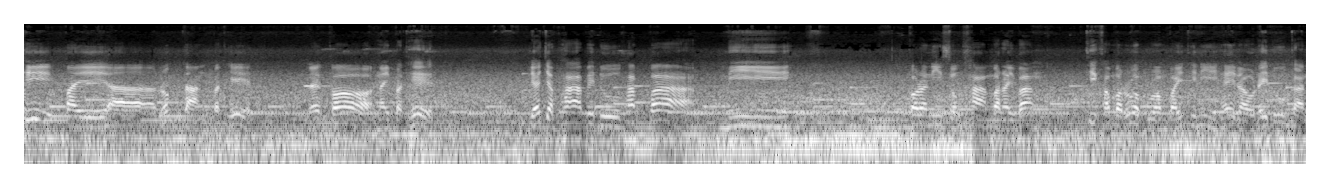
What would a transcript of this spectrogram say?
ที่ไปรบต่างประเทศ และก็ในประเทศ เดี๋ยวจะพาไปดูครับว่ามีกรณีสงครามอะไรบ้าง ที่เขามารวบรวมไว้ที่นี่ให้เราได้ดูกัน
